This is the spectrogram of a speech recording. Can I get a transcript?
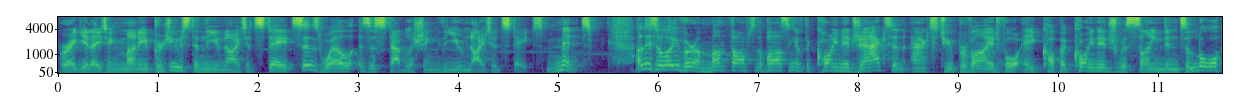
regulating money produced in the United States, as well as establishing the United States Mint. A little over a month after the passing of the Coinage Act, an act to provide for a copper coinage was signed into law,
